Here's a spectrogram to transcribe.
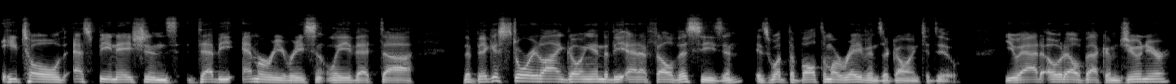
he told SB Nation's Debbie Emery recently that uh, The biggest storyline going into the NFL this season is what the Baltimore Ravens are going to do. You add Odell Beckham Jr.,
